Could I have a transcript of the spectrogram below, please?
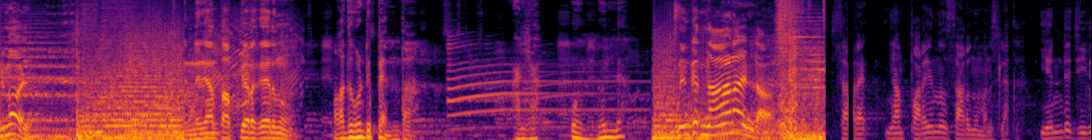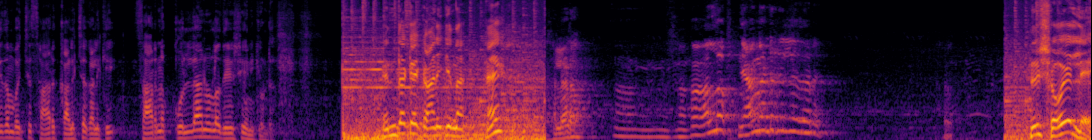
അനുമോൾ. എന്നെ ഞാൻ തപ്പിയടക്കായിരുന്നു അതുകൊണ്ട് ഇപ്പൊ എന്താ? അല്ല ഒന്നുമില്ല. നിങ്ങൾക്ക് നാണം ഉണ്ടോ? സാറേ ഞാൻ പറയുന്നത് സാറൊന്ന് മനസ്സിലാക്കുക എന്റെ ജീവിതം വെച്ച് സാറ് കളിച്ച കളിക്ക് സാറിനെ കൊല്ലാനുള്ള ദേഷ്യം എനിക്കുണ്ട്. എന്തൊക്കെ കാണിക്കുന്ന? ഏ? ഇത് ഷോ അല്ലേ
